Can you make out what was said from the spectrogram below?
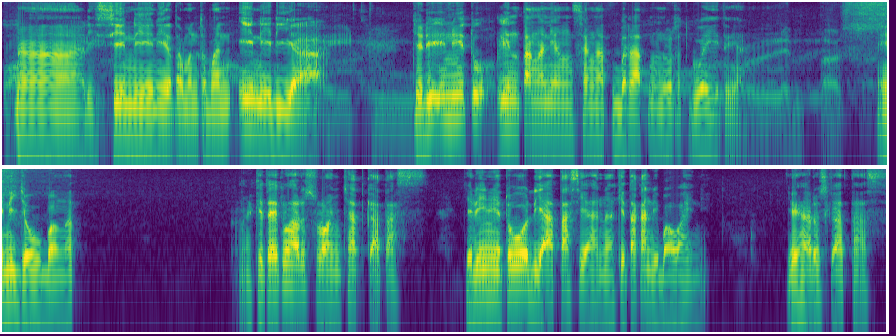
Nah, di sini nih ya teman-teman, ini dia. Jadi ini tuh lintangan yang sangat berat menurut gue gitu ya. Nah, ini jauh banget. Nah, kita itu harus loncat ke atas. Jadi ini tuh di atas ya. Nah, kita kan di bawah ini. Jadi harus ke atas.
